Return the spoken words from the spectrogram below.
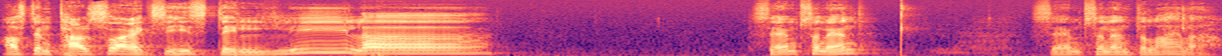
aus dem Tal Sorek. Sie hieß Delilah. Samson and? Samson and Delilah.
